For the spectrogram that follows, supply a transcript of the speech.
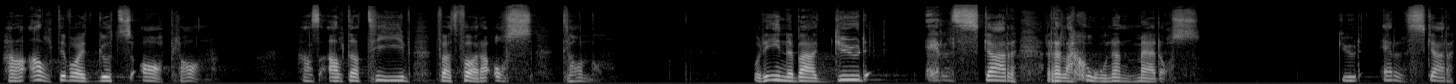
Han har alltid varit Guds A-plan. Hans alternativ för att föra oss till honom. Och det innebär att Gud älskar relationen med oss. Gud älskar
